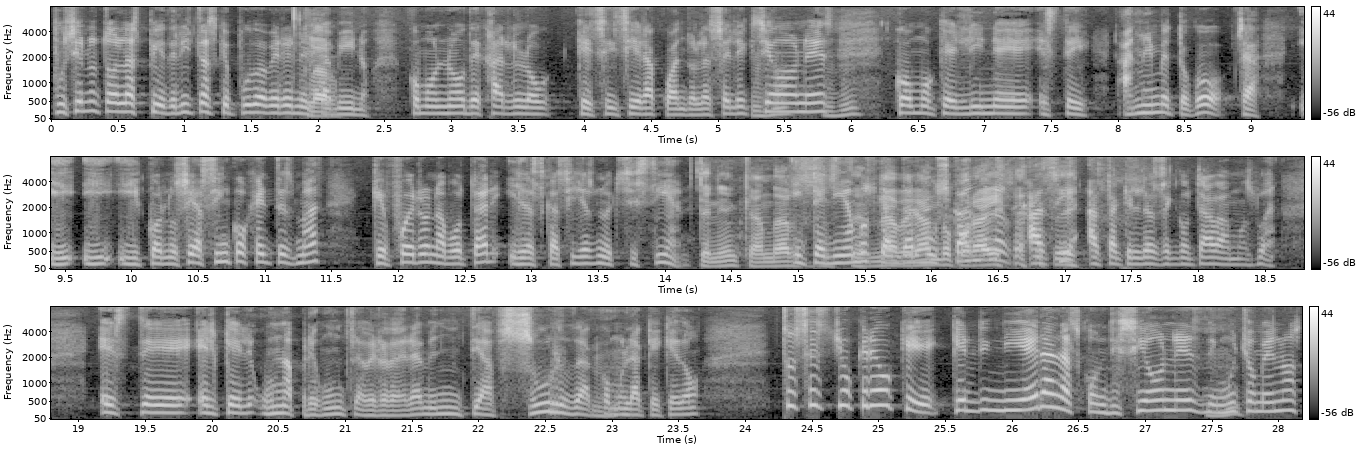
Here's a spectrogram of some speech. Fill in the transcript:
pusieron todas las piedritas que pudo haber en el camino, como no dejarlo que se hiciera cuando las elecciones, como que el INE, este, a mí me tocó, o sea, y, y, y conocí a cinco gentes más que fueron a votar y las casillas no existían. Tenían que andar y teníamos este, que andar buscándolas así Sí. hasta que las encontrábamos. Bueno, este, el que una pregunta verdaderamente absurda como la que quedó. Entonces yo creo que, que ni- eran las condiciones, ni mucho menos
